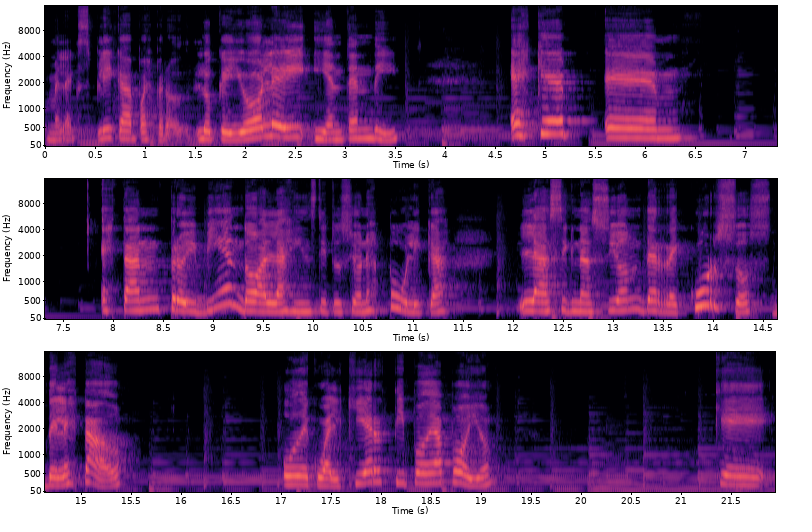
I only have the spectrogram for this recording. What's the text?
me la explica, pues, pero lo que yo leí y entendí es que em, están prohibiendo a las instituciones públicas la asignación de recursos del Estado o de cualquier tipo de apoyo que,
